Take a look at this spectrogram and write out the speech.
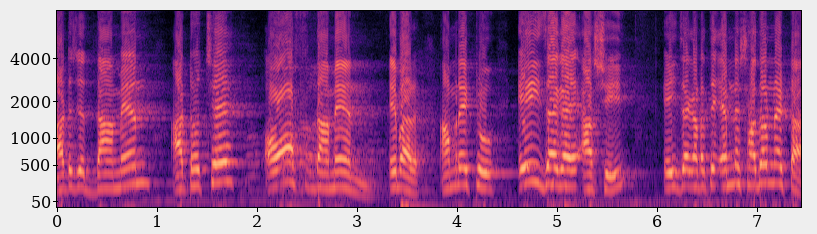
আর হচ্ছে দামেন আর হচ্ছে অফ দামেন এবার আমরা একটু এই জায়গায় আসি। এই জায়গাটাতে এমনি সাধারণ একটা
